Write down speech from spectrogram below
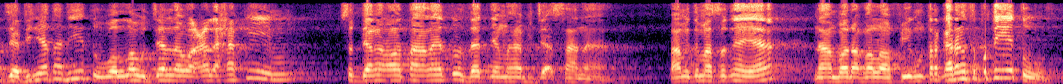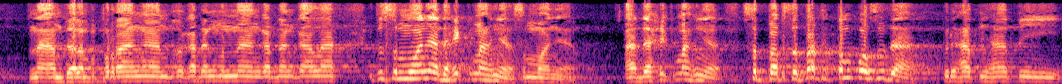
terjadinya tadi itu. Wallahu jalla wa ala hakim. Sedangkan Allah taala itu zat yang maha bijaksana Paham itu maksudnya ya? Nah, barakallahu fikum. Terkadang seperti itu. Nah, dalam peperangan terkadang menang, kadang kalah. Itu semuanya ada hikmahnya, semuanya. Ada hikmahnya. Sebab-sebab ditempuh sudah. Berhati-hati,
